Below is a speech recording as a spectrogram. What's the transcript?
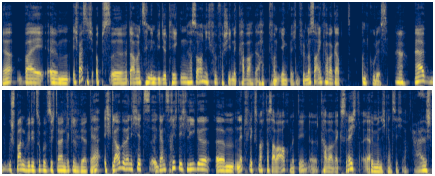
Ja, bei, ähm, ich weiß nicht, ob's äh, damals in den Videotheken hast du auch nicht fünf verschiedene Cover gehabt von irgendwelchen Filmen. Hast du ein Cover gehabt und gut ist. Ja. ja, spannend, wie die Zukunft sich da entwickeln wird. Ja, ich glaube, wenn ich jetzt äh, ganz richtig liege, ähm, Netflix macht das aber auch mit den äh, Coverwechseln. Echt? Ja, bin mir nicht ganz sicher. Ja, ich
